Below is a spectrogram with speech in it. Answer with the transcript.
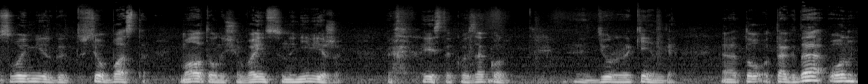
свой мир, говорит, все, баста. Мало того, он еще воинственный невежа. Есть такой закон Дюрера Кеннинга. А, то тогда он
